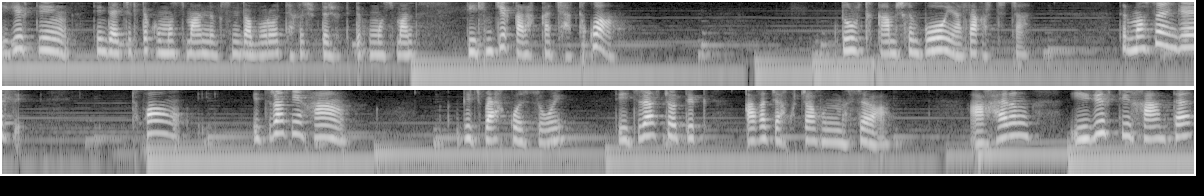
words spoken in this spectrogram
Египтийн тэнд ажилладаг хүмүүс маань нэгсэндээ буруу тахил шүтэ шүтдэг хүмүүс маань дэлгэнжийг гаргах гэж чадахгүй байгаа дөрөв дэх гамшиг нь бөө ялаа гарчиж байгаа. Тэр Мосе ингээл тухайн Израилийн хаан гэж байхгүйсэн үе. Тэг Израильчуудыг гаргаж авах гэж байгаа хүн Мосе байгаа. А харин Египтийн хаантай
